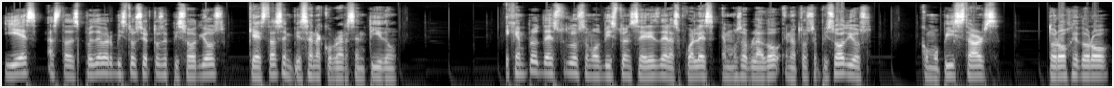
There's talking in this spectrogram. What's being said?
y es hasta después de haber visto ciertos episodios que éstas empiezan a cobrar sentido. Ejemplos de estos los hemos visto en series de las cuales hemos hablado en otros episodios, como Beastars, Doro,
